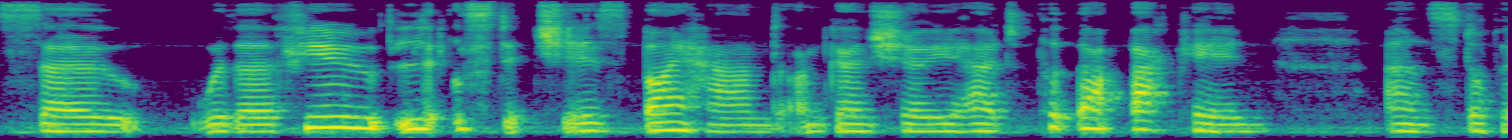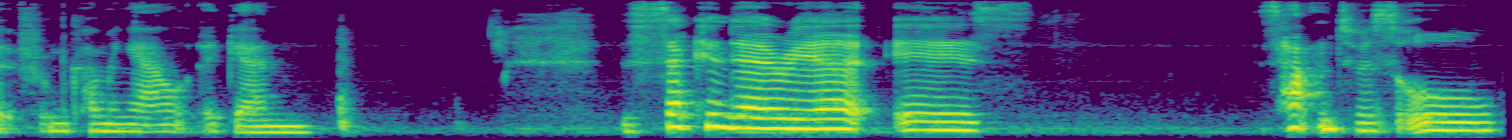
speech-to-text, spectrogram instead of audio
So with a few little stitches by hand I'm going to show you how to put that back in and stop it from coming out again. The second area is, it's happened to us all,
